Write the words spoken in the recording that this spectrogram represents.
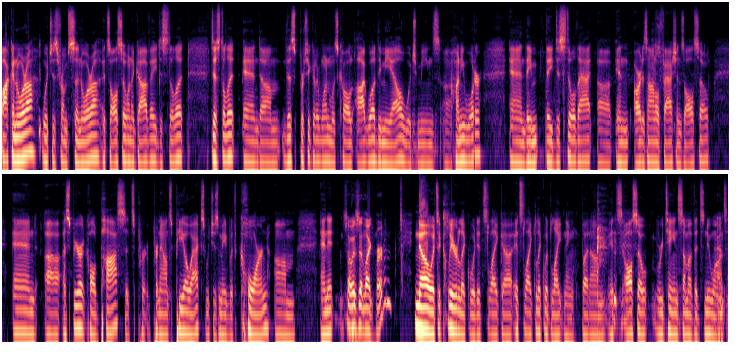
Bacanora, which is from Sonora. It's also an agave distillate, distillate, and um, this particular one was called Agua de Miel, which means uh, honey water, and they they distill that uh, in artisanal fashions also. And uh, a spirit called Pox. It's pr- pronounced P O X, which is made with corn. Um, and it So is it like bourbon? no, it's a clear liquid. It's like uh, it's like liquid lightning, but um, it's also retains some of its And, nuances.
